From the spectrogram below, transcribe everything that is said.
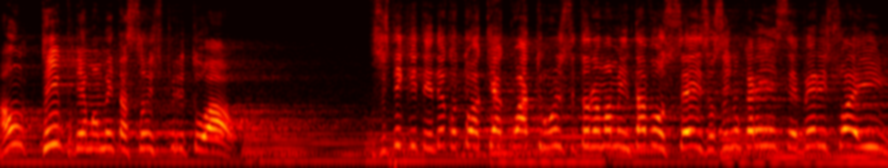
Há um tempo de amamentação espiritual. Vocês têm que entender que eu estou aqui há quatro anos tentando amamentar vocês, vocês não querem receber isso aí.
